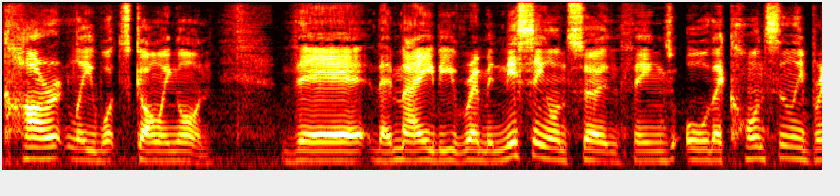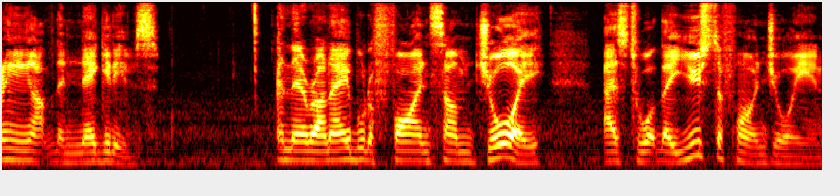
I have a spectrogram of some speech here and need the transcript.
currently what's going on. They they may be reminiscing on certain things or they're constantly bringing up the negatives. And they're unable to find some joy as to what they used to find joy in.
